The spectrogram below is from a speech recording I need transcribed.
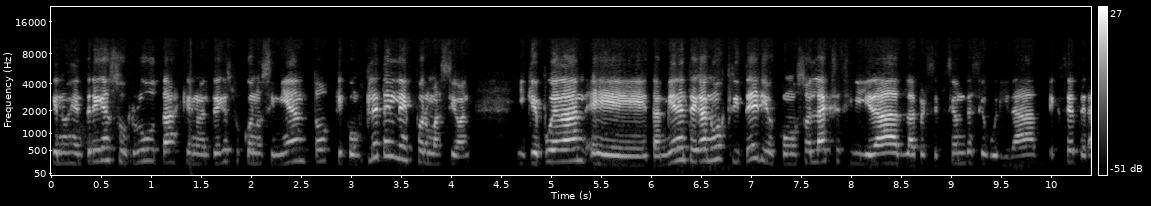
que nos entreguen sus rutas, que nos entreguen sus conocimientos, que completen la información y que puedan eh, también entregar nuevos criterios, como son la accesibilidad, la percepción de seguridad, etc.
